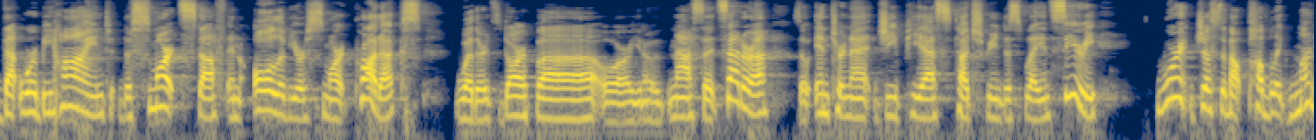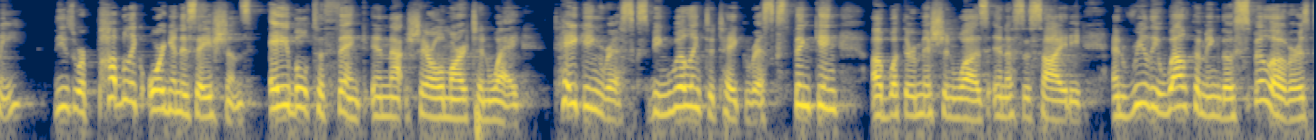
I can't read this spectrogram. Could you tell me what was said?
that were behind the smart stuff and all of your smart products, whether it's DARPA or you know NASA, et cetera, so internet, GPS, touchscreen display, and Siri, weren't just about public money. These were public organizations able to think in that Cheryl Martin way, taking risks, being willing to take risks, thinking of what their mission was in a society, and really welcoming those spillovers.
